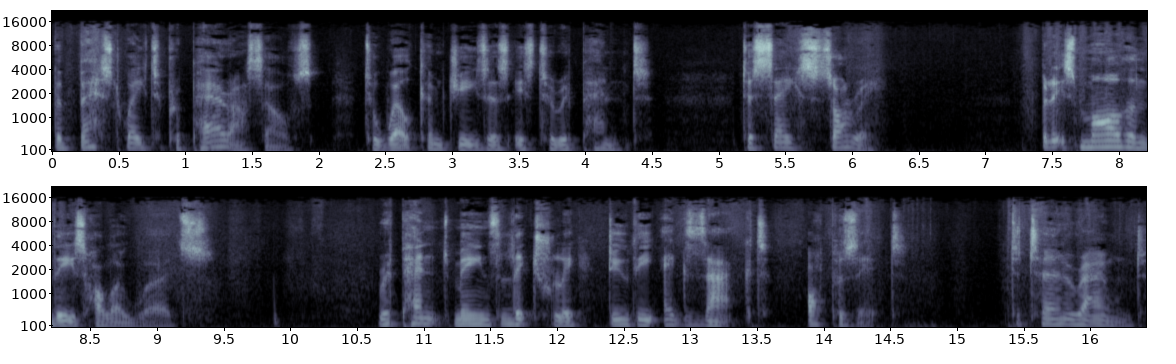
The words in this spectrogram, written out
the best way to prepare ourselves to welcome Jesus is to repent, to say sorry. But it's more than these hollow words. Repent means literally do the exact opposite, to turn around.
